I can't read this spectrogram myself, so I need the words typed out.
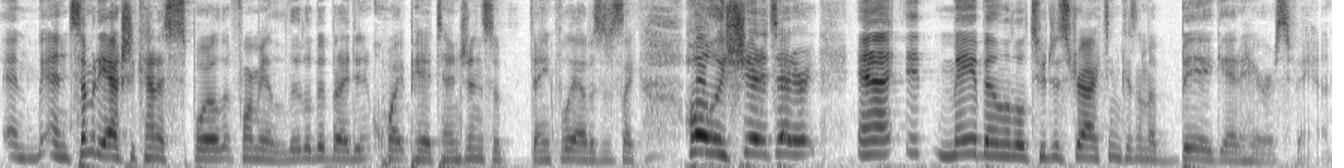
and, and somebody actually kind of spoiled it for me a little bit, but I didn't quite pay attention. So thankfully, I was just like, holy shit, it's Ed Harris. And I, it may have been a little too distracting because I'm a big Ed Harris fan.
